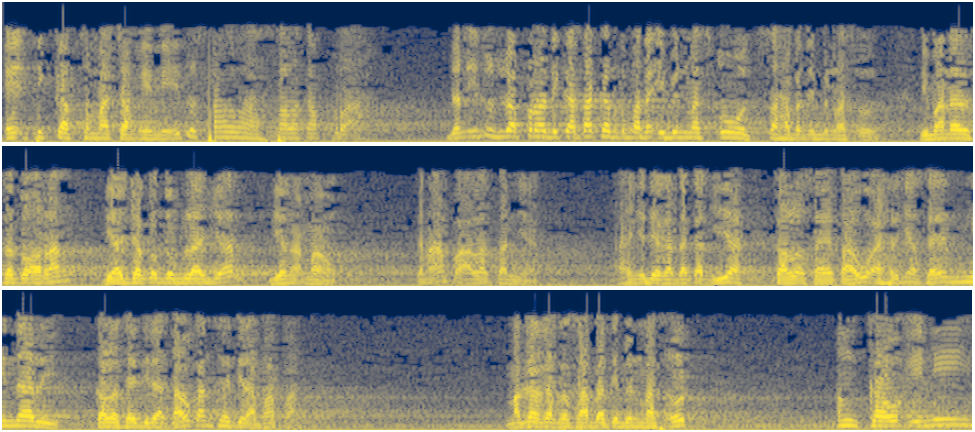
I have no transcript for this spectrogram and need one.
etikat semacam ini itu salah salah kaprah. Dan itu sudah pernah dikatakan kepada Ibn Mas'ud sahabat Ibn Mas'ud. Di mana ada satu orang diajak untuk belajar dia nggak mau kenapa alasannya akhirnya dia katakan iya kalau saya tahu akhirnya saya menghindari kalau saya tidak tahu kan saya tidak apa-apa maka kata sahabat Ibn Mas'ud, engkau ini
